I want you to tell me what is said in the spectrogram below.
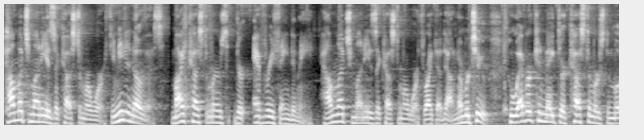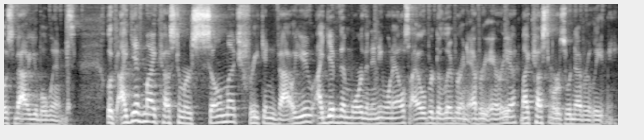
How much money is a customer worth? You need to know this. My customers, they're everything to me. How much money is a customer worth? Write that down. Number two, whoever can make their customers the most valuable wins. Look, I give my customers so much freaking value. I give them more than anyone else. I over deliver in every area. My customers would never leave me.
